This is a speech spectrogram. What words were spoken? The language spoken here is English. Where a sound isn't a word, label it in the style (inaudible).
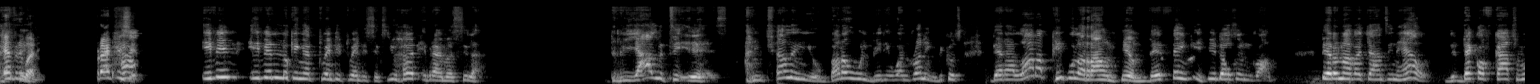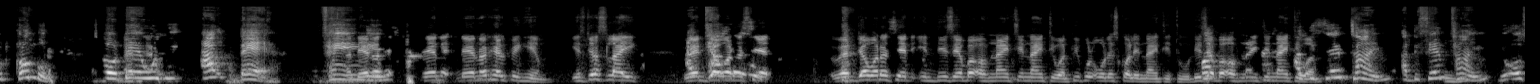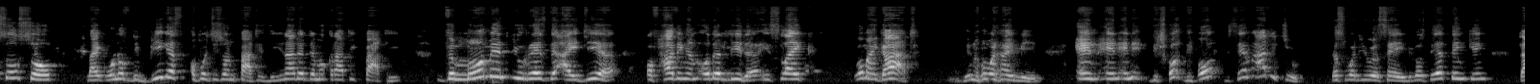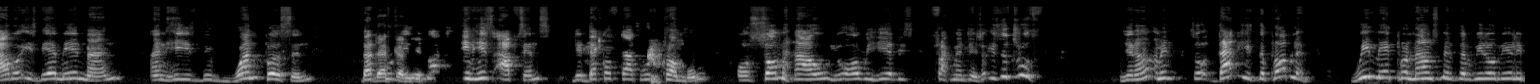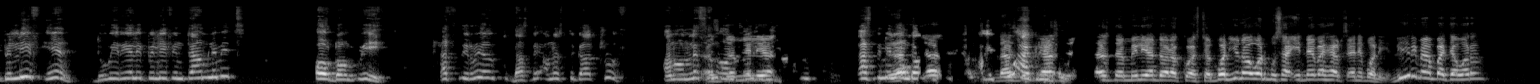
Everybody. Practice it. Even even looking at 2026, you heard Ibrahim Silla. The reality is, I'm telling you, Barrow will be the one running because there are a lot of people around him. They think if he doesn't run, they don't have a chance in hell. The deck of cards would crumble. So they will be out there saying they're, they, not, they're, they're, not helping him. It's just like when Jawara said when Jawara said in December of 1991, people always call it 92. December of 1991. At the same time, at the same mm -hmm. time, you also saw like one of the biggest opposition parties, the United Democratic Party, the moment you raise the idea of having another leader, it's like, oh my God, (laughs) you know what I mean? And and and it, the, whole, the whole same attitude. That's what you were saying because they're thinking Darboe is their main man and he's the one person that, that could, in, in his absence, the deck of cards would crumble, or somehow you always hear this fragmentation. It's the truth. You know, I mean, so that is the problem. We make pronouncements that we don't really believe in. Do we really believe in term limits? Oh, don't we? That's the real, that's the honest to God truth. And unless that's the million, that's the million dollar question. That's, the, that's, that's the million dollar question. But you know what, Musa? It never helps anybody. Do you remember Jawara?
